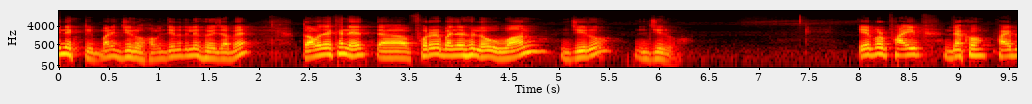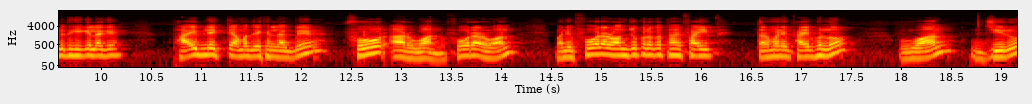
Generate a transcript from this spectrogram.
ইনঅ্যাক্টিভ মানে জিরো হবে। জিরো দিলে হয়ে যাবে। তো আমাদের এখানে ফোরের বাইনারি হলো ওয়ান জিরো জিরো এরপর ফাইভ দেখো ফাইভ লিখতে কী কী লাগে? ফাইভ লিখতে আমাদের এখানে লাগবে ফোর আর ওয়ান ফোর আর ওয়ান মানে ফোর আর ওয়ান যোগ কথা হয়? ফাইভ তার মানে ফাইভ হলো ওয়ান জিরো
